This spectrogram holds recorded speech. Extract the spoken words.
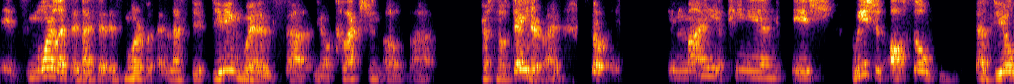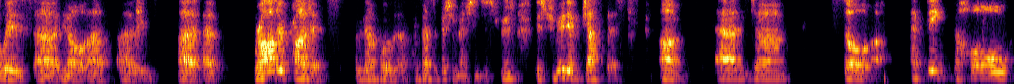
it's more or less, as I said, it's more or less de- dealing with, uh, you know, collection of, uh, personal data, right? So in my opinion, ish, we should also, uh, deal with, uh, you know, uh, uh, uh, uh, broader projects. For example, Professor Fisher mentioned distributive justice. Um, and, um, so I think the whole,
